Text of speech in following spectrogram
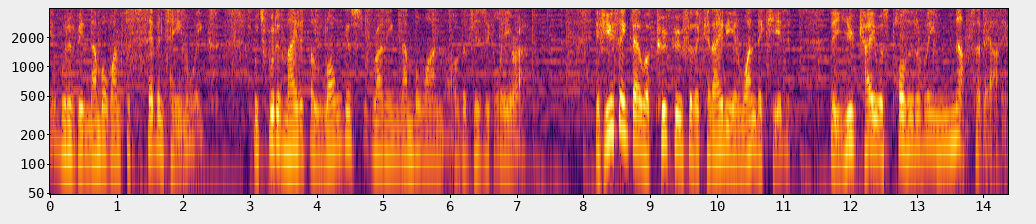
it would have been number one for 17 weeks, which would have made it the longest running number one of the physical era. If you think they were cuckoo for the Canadian Wonder Kid, the UK was positively nuts about him.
